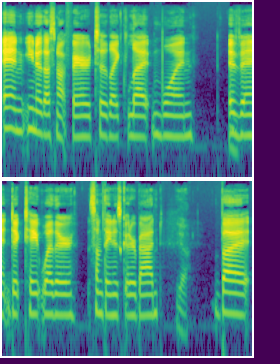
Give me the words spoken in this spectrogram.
And you know that's not fair to like let one mm. event dictate whether something is good or bad Yeah. but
